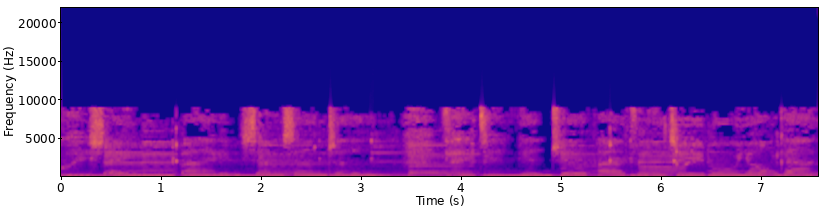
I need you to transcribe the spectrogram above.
会谁明白？想象着再见面，却怕自。既不勇敢，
